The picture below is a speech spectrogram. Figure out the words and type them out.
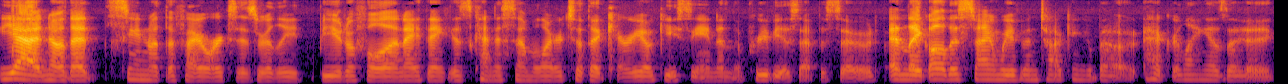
Yeah, no, that scene with the fireworks is really beautiful and I think is kind of similar to the karaoke scene in the previous episode. And like all this time we've been talking about Heckerling as a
